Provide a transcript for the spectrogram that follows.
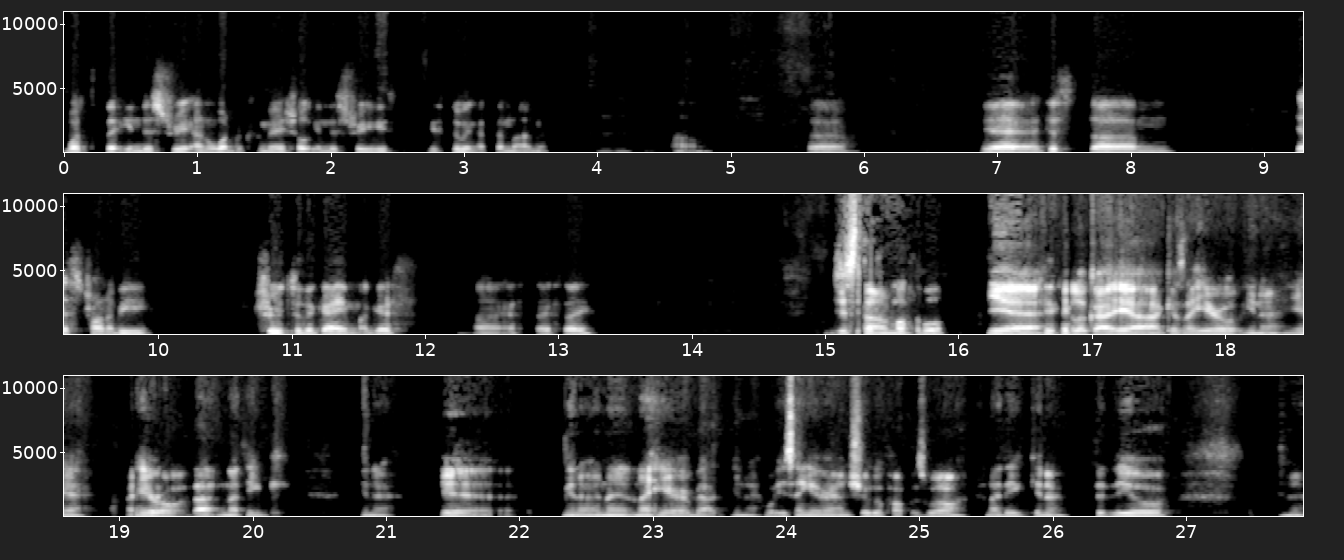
what the industry and what the commercial industry is, is doing at the moment? Mm-hmm. Um, so yeah, just um, just trying to be true to the game, I guess, uh, as they say. Just um, possible. Yeah, look, I, yeah, I guess I hear, you know, yeah, I hear all of that, and I think, you know, yeah, you know, and I, and I hear about, you know, what you're saying around sugar pop as well, and I think, you know, that you're, you know,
